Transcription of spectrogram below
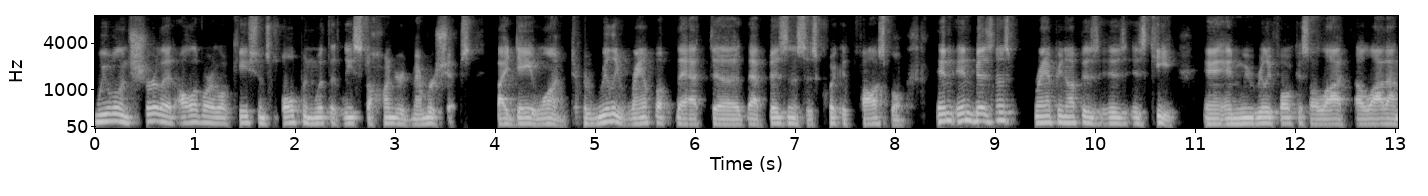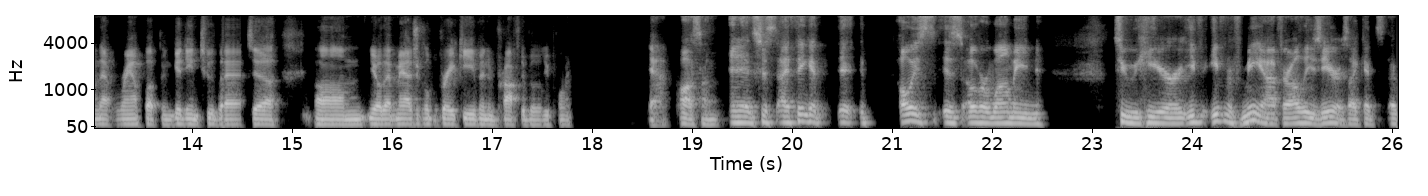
we will ensure that all of our locations open with at least 100 memberships by day one to really ramp up that uh, that business as quick as possible. In in business, ramping up is is, is key, and, and, we really focus a lot a lot on that ramp up and getting to that uh, um, you know that magical break even and profitability point. Yeah, awesome. And it's just I think it, it, it always is overwhelming to hear even for me after all these years like it's uh,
